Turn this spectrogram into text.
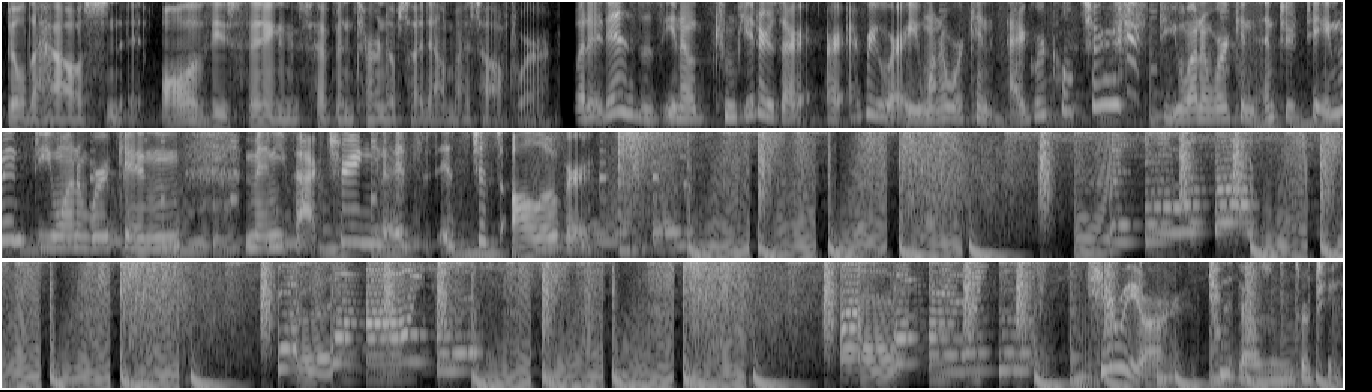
build a house, all of these things have been turned upside down by software. What it is is, you know, computers are, are everywhere. You want to work in agriculture? Do you want to work in entertainment? Do you want to work in manufacturing? You know, it's, it's just all over. 2013.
